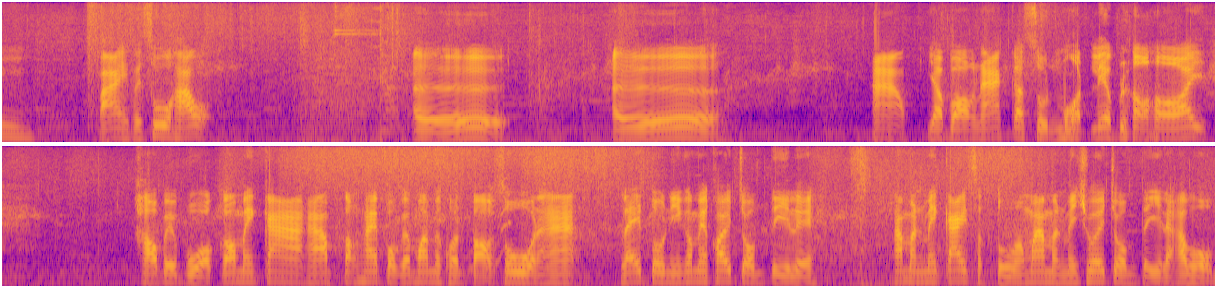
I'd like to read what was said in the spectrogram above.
อไปไปสู้เขา เออ เออ อ้าว อย่าบอกนะกระสุนหมดเรียบร้อย เข้าไปบวกก็ไม่กล้าครับ ต้องให้โปเกมอนเป็นคนต่อสู้นะฮะ และไอตัวนี้ก็ไม่ค่อยโจมตีเลย ถ้ามันไม่ใกล้ศัตรูมากๆ มันไม่ช่วยโจมตีแล้วครับผม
